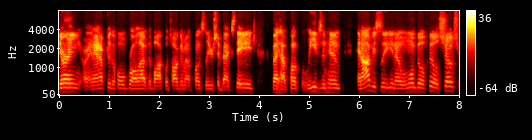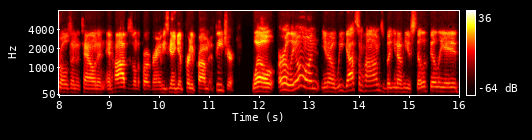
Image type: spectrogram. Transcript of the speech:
during and after the whole brawl out debacle, talking about Punk's leadership backstage, about yeah. how Punk believes in him. And obviously, you know, when one Bill Phil's show strolls into town and, and Hobbs is on the program, he's going to get a pretty prominent feature. Well, early on, you know, we got some Hobbs, but, you know, he was still affiliated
